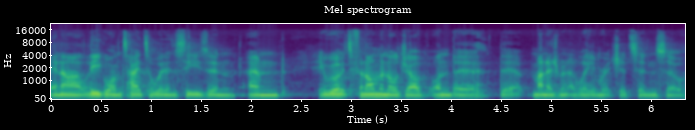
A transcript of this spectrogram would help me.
in our League One title winning season and he worked a phenomenal job under the management of Liam Richardson. So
